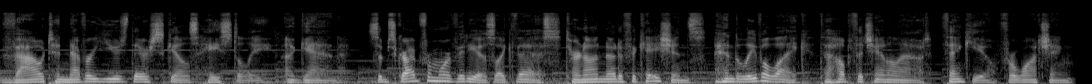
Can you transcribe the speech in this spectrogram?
vow to never use their skills hastily again. Subscribe for more videos like this, turn on notifications, and leave a like to help the channel out. Thank you for watching.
